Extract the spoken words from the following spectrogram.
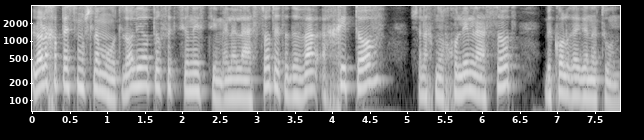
לא לחפש מושלמות, לא להיות פרפקציוניסטים, אלא לעשות את הדבר הכי טוב שאנחנו יכולים לעשות בכל רגע נתון.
